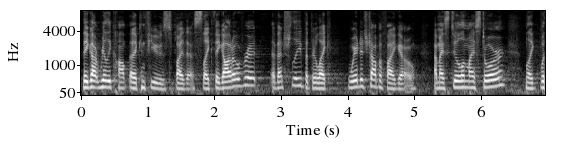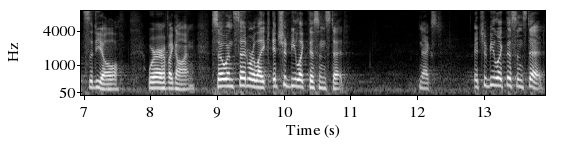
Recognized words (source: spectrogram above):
they got really uh, confused by this. Like they got over it eventually, but they're like, where did Shopify go? Am I still in my store? Like, what's the deal? Where have I gone? So instead, we're like, it should be like this instead. Next. It should be like this instead.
